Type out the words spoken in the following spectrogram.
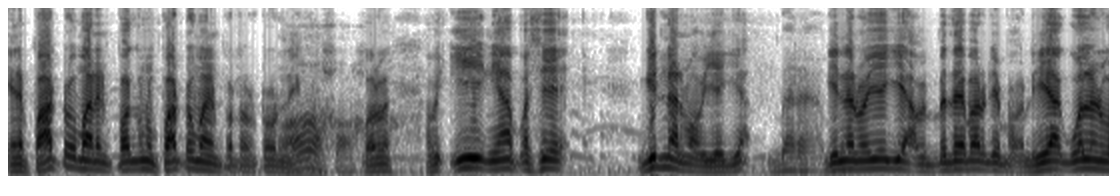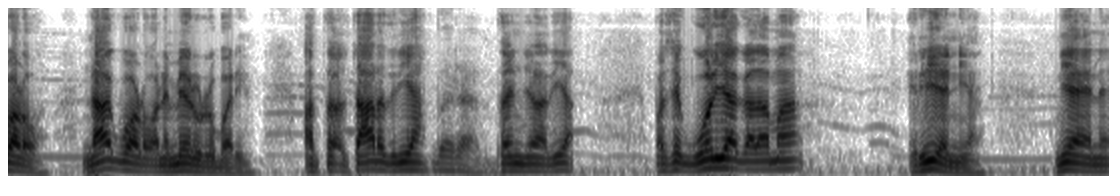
એને પાટો મારીને પગનું પાટો મારીને પટાટો નાખ્યો. બરાબર? હવે એ ત્યાં પછી ગિરનારમાં આવી ગયા. બરાબર. ગિરનારમાં આવી ગયા. બધા બારોટિયા રિયા ગોલનવાળો નાગવાળો અને મેરુ રબારી. આ ચાર જ રહ્યા બરાબર. ત્રણ જણા રહ્યા પછી ગોળિયા ગાળામાં રિયા ન્યા. ન્યા એને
